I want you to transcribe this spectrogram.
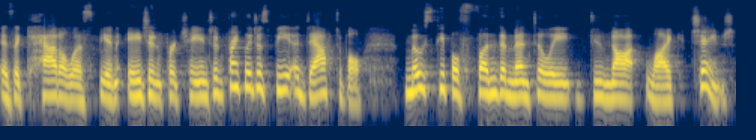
as a catalyst, be an agent for change, and frankly, just be adaptable. Most people fundamentally do not like change.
